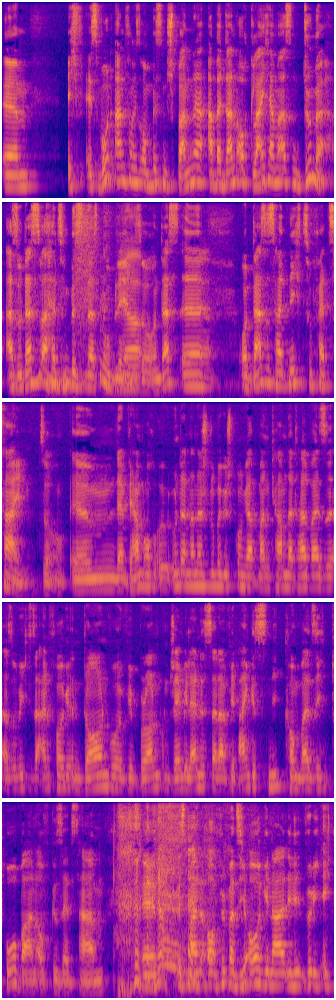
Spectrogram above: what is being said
Ähm, ich, es wurde anfangs auch ein bisschen spannender, aber dann auch gleichermaßen dümmer. Also das war halt so ein bisschen das Problem. ja. so. Und das, äh, ja. Und das ist halt nicht zu verzeihen. So, ähm, wir haben auch untereinander schon drüber gesprochen gehabt, man kam da teilweise, also wirklich diese eine Folge in Dawn, wo wir Bron und Jamie Lannister da wie reingesneakt kommen, weil sie sich einen Torbahn aufgesetzt haben. äh, ist man, fühlt man sich original, wirklich echt,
